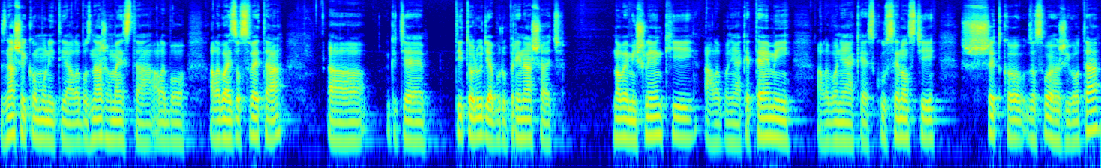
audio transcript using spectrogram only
z našej komunity alebo z nášho mesta alebo, alebo aj zo sveta, kde títo ľudia budú prinášať nové myšlienky alebo nejaké témy alebo nejaké skúsenosti, všetko zo svojho života.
